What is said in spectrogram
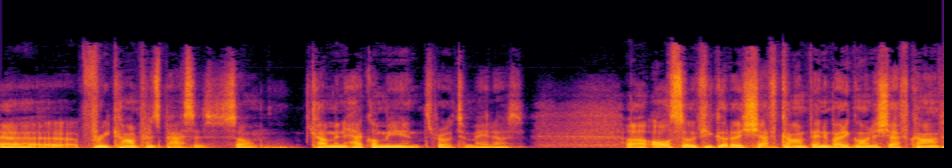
uh, free conference passes. So come and heckle me and throw tomatoes. Uh, also, if you go to Chef Conf, anybody going to Chef Conf?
